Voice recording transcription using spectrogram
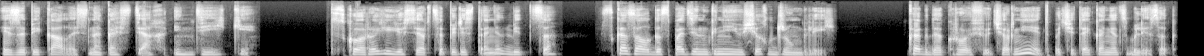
и запекалась на костях индейки. «Скоро ее сердце перестанет биться», — сказал господин гниющих джунглей. «Когда кровь учернеет, почитай, конец близок.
